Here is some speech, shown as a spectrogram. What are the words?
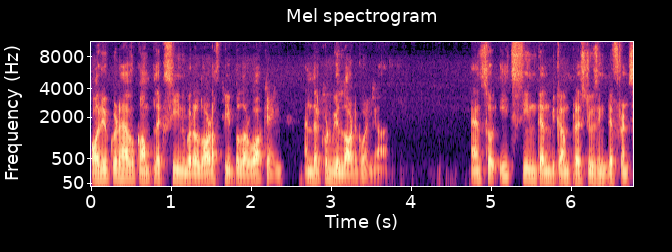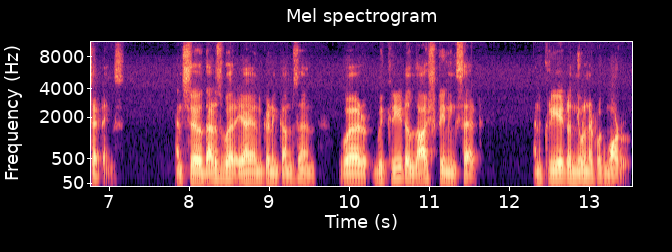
or you could have a complex scene where a lot of people are walking and there could be a lot going on. And so each scene can be compressed using different settings. And so that is where AI encoding comes in, where we create a large training set and create a neural network model.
